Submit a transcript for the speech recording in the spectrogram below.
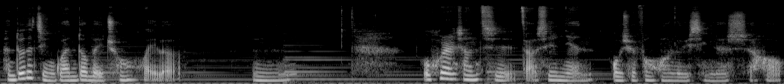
很多的景观都被冲毁了。嗯，我忽然想起早些年我去凤凰旅行的时候，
